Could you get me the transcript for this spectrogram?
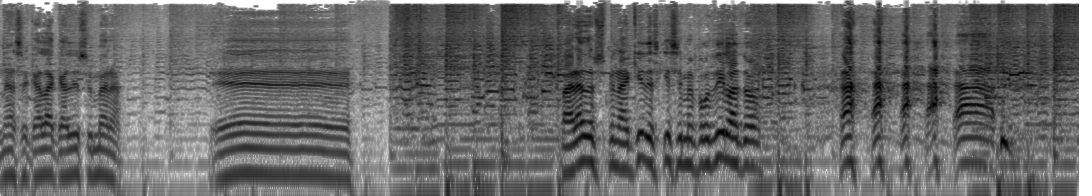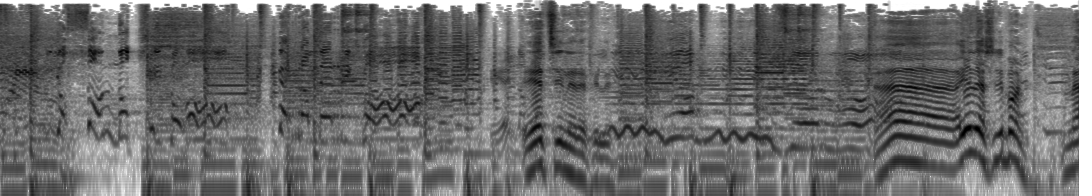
Να σε καλά καλή σου μέρα. Ε... Παρέδωσε πινακίδες και είσαι με ποδήλατο Έτσι είναι ρε φίλε. Α, είδες λοιπόν Να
